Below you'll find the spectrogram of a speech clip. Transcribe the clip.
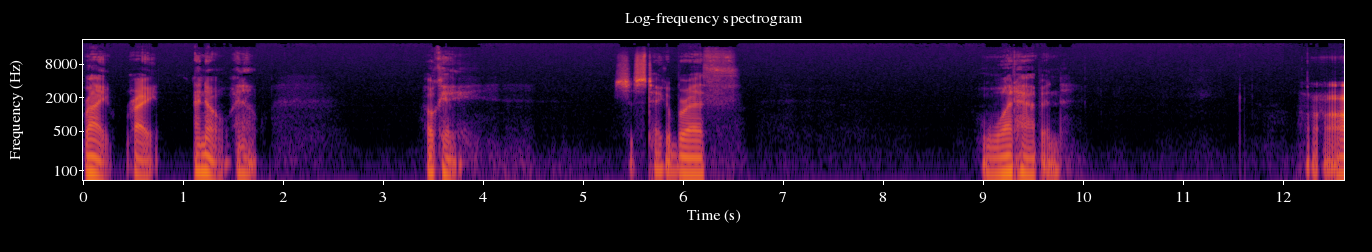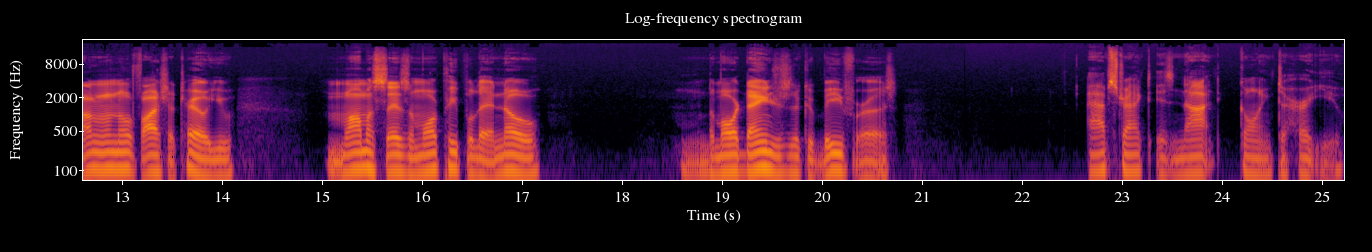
Right, right. I know, I know. Okay. Let's just take a breath. What happened? I don't know if I should tell you. Mama says the more people that know, the more dangerous it could be for us. Abstract is not going to hurt you.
